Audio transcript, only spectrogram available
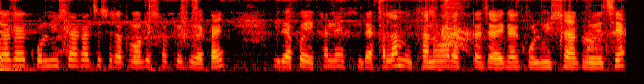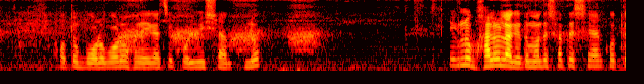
জায়গায় কলমি শাক আছে, সেটা তোমাদের সাথে দেখাই। এই দেখো, এখানে দেখালাম, এখানেও আর একটা জায়গায় কলমির শাক রয়েছে। কত বড় বড় হয়ে গেছে কলমির শাকগুলো। এগুলো ভালো লাগে, তোমাদের সাথে শেয়ার করতে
